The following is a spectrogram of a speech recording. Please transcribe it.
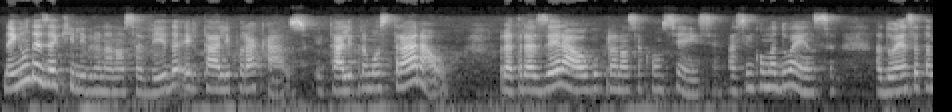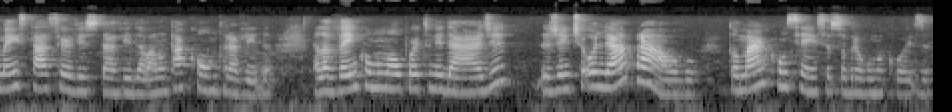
Nenhum desequilíbrio na nossa vida ele está ali por acaso. Ele está ali para mostrar algo, para trazer algo para nossa consciência. Assim como a doença. A doença também está a serviço da vida. Ela não está contra a vida. Ela vem como uma oportunidade de a gente olhar para algo, tomar consciência sobre alguma coisa.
